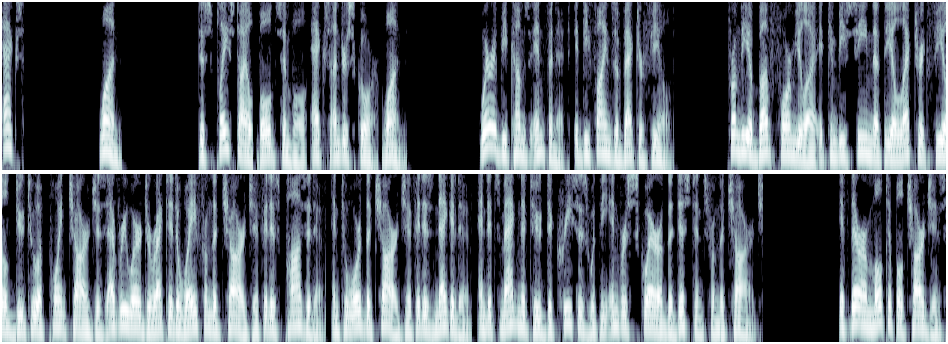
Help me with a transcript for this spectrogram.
X 1 display style bold symbol x underscore 1 where it becomes infinite it defines a vector field from the above formula it can be seen that the electric field due to a point charge is everywhere directed away from the charge if it is positive, and toward the charge if it is negative, and its magnitude decreases with the inverse square of the distance from the charge. If there are multiple charges,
